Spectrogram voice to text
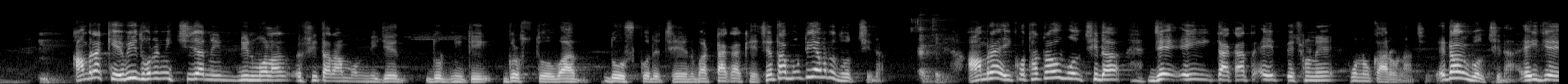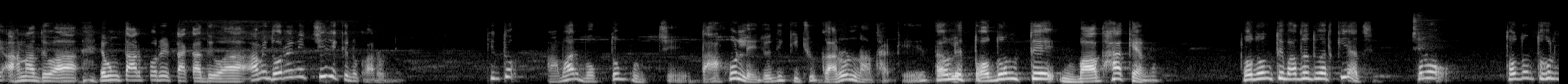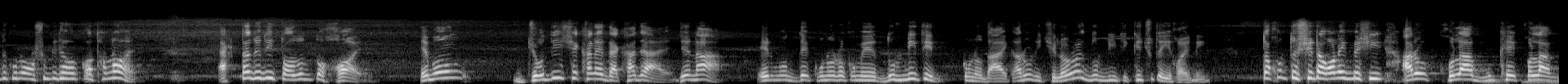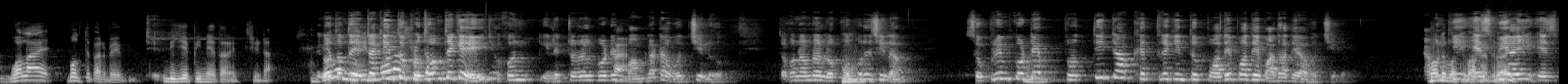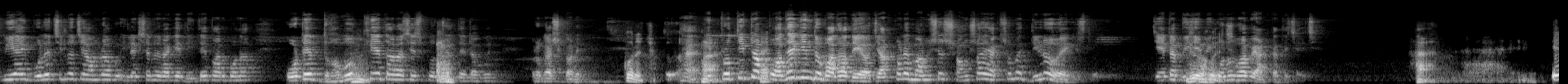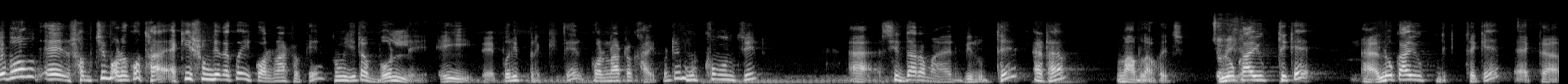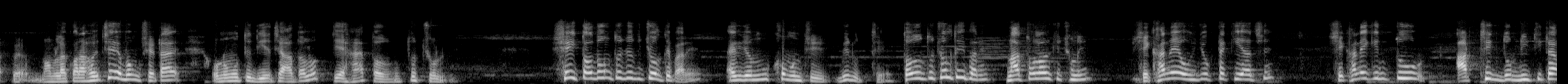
আমরা কেউই ধরে নিচ্ছি যে নির্মলা সীতারামন নিজে দুর্নীতিগ্রস্ত বা দোষ করেছেন বা টাকা খেয়েছেন তা মোটেই আমরা ধরছি না। আমরা এই কথাটাও বলছি না যে এই টাকা এর পেছনে কোনো কারণ আছে। এটা আমি বলছি না। এই যে আনা দেওয়া এবং তারপরে টাকা দেওয়া, আমি ধরে নিচ্ছি যে কোনো কারণ নেই। কিন্তু আমার বক্তব্য হচ্ছে, তাহলে যদি কিছু কারণ না থাকে, তাহলে তদন্তে বাধা কেন? তদন্তে বাধা দেওয়ার কি আছে? কোনো তদন্ত হলে তো কোনো অসুবিধা হওয়ার কথা নয়। একটা যদি তদন্ত হয় এবং যদি সেখানে দেখা যায় যে না এর মধ্যে কোনো রকমের দুর্নীতির কোনো দায় কারোরই ছিল না দুর্নীতি কিছুতেই হয়নি। তখন তো সেটা অনেক বেশি আরও খোলা মুখে খোলা গলায় বলতে পারবে বিজেপি নেতা নেত্রীরা। এটা কিন্তু প্রথম থেকেই যখন ইলেকটোরাল বোর্ডের হ্যাঁ। মামলাটা হচ্ছিল তখন আমরা লক্ষ্য করেছিলাম সুপ্রিম কোর্টে প্রতিটা ক্ষেত্রে কিন্তু পদে পদে বাধা দেওয়া হচ্ছিল। এমনকি এসবিআই এসবিআই বলেছিল যে আমরা ইলেকশনের আগে দিতে পারব না কোর্টের ধমক খেয়ে তারা শেষ পর্যন্ত এটাকে প্রকাশ করে। হ্যাঁ হ্যাঁ, প্রতিটা হ্যাঁ। পদে কিন্তু বাধা দেওয়া যার ফলে মানুষের সংশয় একসময় দৃঢ় হয়ে গেছিল যে এটা বিজেপি কোনোভাবে আটকাতে চাইছে। হ্যাঁ। এবং সবচেয়ে বড় কথা একই সঙ্গে দেখো এই কর্ণাটকে তুমি যেটা বললে এই পরিপ্রেক্ষিতে কর্ণাটক হাইকোর্টে মুখ্যমন্ত্রীর সিদ্ধারামায়ের বিরুদ্ধে একটা মামলা হয়েছে। লোকায়ুক্ত থেকে হ্যাঁ লোকায়ুক্ত থেকে একটা মামলা করা হয়েছে এবং সেটায় অনুমতি দিয়েছে আদালত যে হ্যাঁ তদন্ত চলবে। সেই তদন্ত যদি চলতে পারে একজন মুখ্যমন্ত্রীর বিরুদ্ধে তদন্ত চলতেই পারে না চলার কিছু নেই। সেখানে অভিযোগটা কি আছে? সেখানে কিন্তু আর্থিক দুর্নীতিটা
